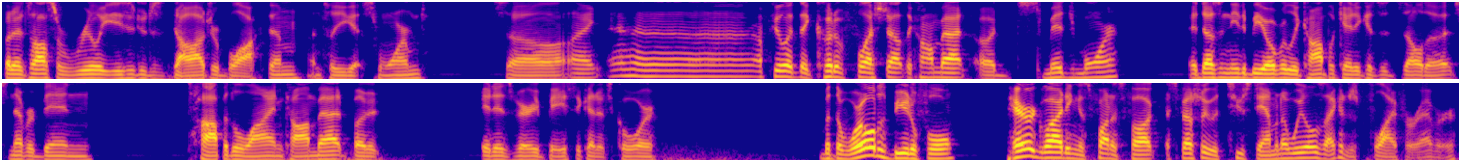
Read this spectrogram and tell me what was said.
but it's also really easy to just dodge or block them until you get swarmed. So, like, uh, I feel like they could have fleshed out the combat a smidge more. It doesn't need to be overly complicated because it's Zelda. It's never been top of the line combat, but it, it is very basic at its core. But the world is beautiful. Paragliding is fun as fuck, especially with two stamina wheels. I could just fly forever.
